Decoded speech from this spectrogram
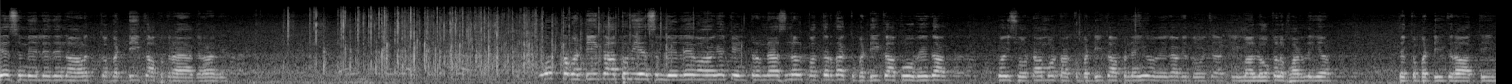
ਇਸ ਮੇਲੇ ਦੇ ਨਾਲ ਕਬੱਡੀ ਕੱਪ ਕਰਾਇਆ ਕਰਾਂਗੇ। ਉਹ ਕਬੱਡੀ ਕੱਪ ਵੀ ਇਸ ਮੇਲੇ ਵਾਂਗ ਇੱਕ ਇੰਟਰਨੈਸ਼ਨਲ ਪੱਧਰ ਦਾ ਕਬੱਡੀ ਕੱਪ ਹੋਵੇਗਾ। ਕੋਈ ਛੋਟਾ ਮੋਟਾ ਕਬੱਡੀ ਕੱਪ ਨਹੀਂ ਹੋਵੇਗਾ ਕਿ ਦੋ ਚਾਰ ਟੀਮਾਂ ਲੋਕਲ ਫੜ ਲੀਆਂ ਤੇ ਕਬੱਡੀ ਕਰਾਤੀ।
